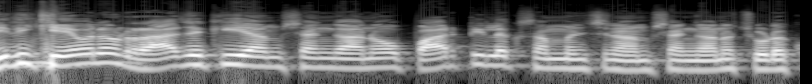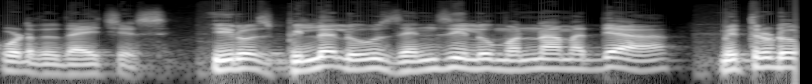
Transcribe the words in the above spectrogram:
ఇది కేవలం రాజకీయ అంశంగానో పార్టీలకు సంబంధించిన అంశంగానో చూడకూడదు దయచేసి. ఈరోజు పిల్లలు జెన్జీలు మొన్న మధ్య మిత్రుడు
